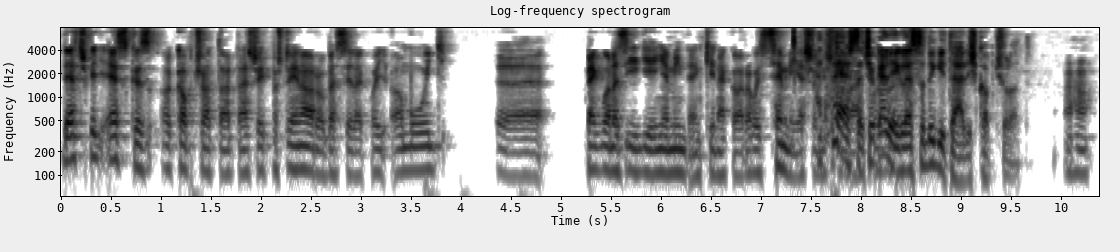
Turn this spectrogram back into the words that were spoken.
De ez csak egy eszköz a kapcsolattartásra. Itt most én arról beszélek, hogy amúgy ö, megvan az igénye mindenkinek arra, hogy személyesen hát is Persze, csak elég lesz a digitális kapcsolat. Aha.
